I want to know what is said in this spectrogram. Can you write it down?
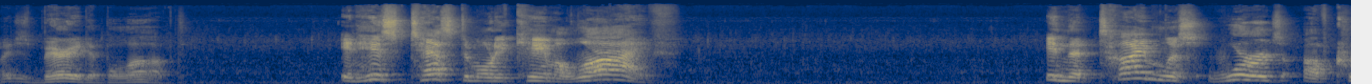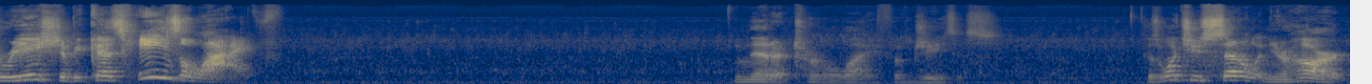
I just buried a beloved. And his testimony came alive in the timeless words of creation because He's alive. In that eternal life of Jesus. Because once you settle in your heart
